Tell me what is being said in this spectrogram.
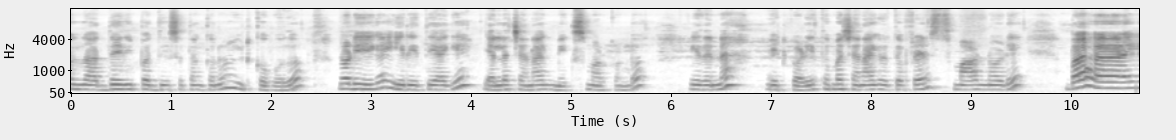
ಒಂದು ಹದಿನೈದು, ಇಪ್ಪತ್ತು ದಿವಸ ತನಕನೂ ಇಟ್ಕೋಬೋದು. ನೋಡಿ ಈಗ ಈ ರೀತಿಯಾಗಿ ಎಲ್ಲ ಚೆನ್ನಾಗಿ ಮಿಕ್ಸ್ ಮಾಡಿಕೊಂಡು ಇದನ್ನು ಇಟ್ಕೊಳ್ಳಿ. ತುಂಬ ಚೆನ್ನಾಗಿರುತ್ತೆ ಫ್ರೆಂಡ್ಸ್ ಮಾಡಿ ನೋಡಿ. ಬಾಯ್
